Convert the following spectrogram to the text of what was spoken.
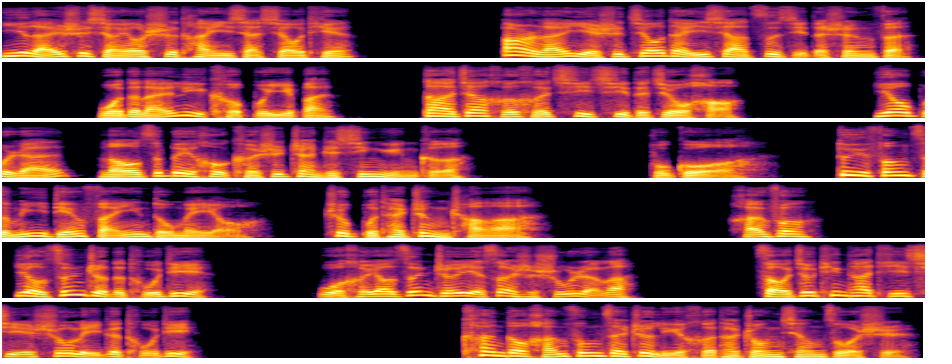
一来是想要试探一下萧天，二来也是交代一下自己的身份，我的来历可不一般。大家和和气气的就好，要不然老子背后可是站着星陨阁。不过对方怎么一点反应都没有，这不太正常啊！寒风，药尊者的徒弟，我和药尊者也算是熟人了，早就听他提起收了一个徒弟。看到韩风在这里和他装腔作势，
